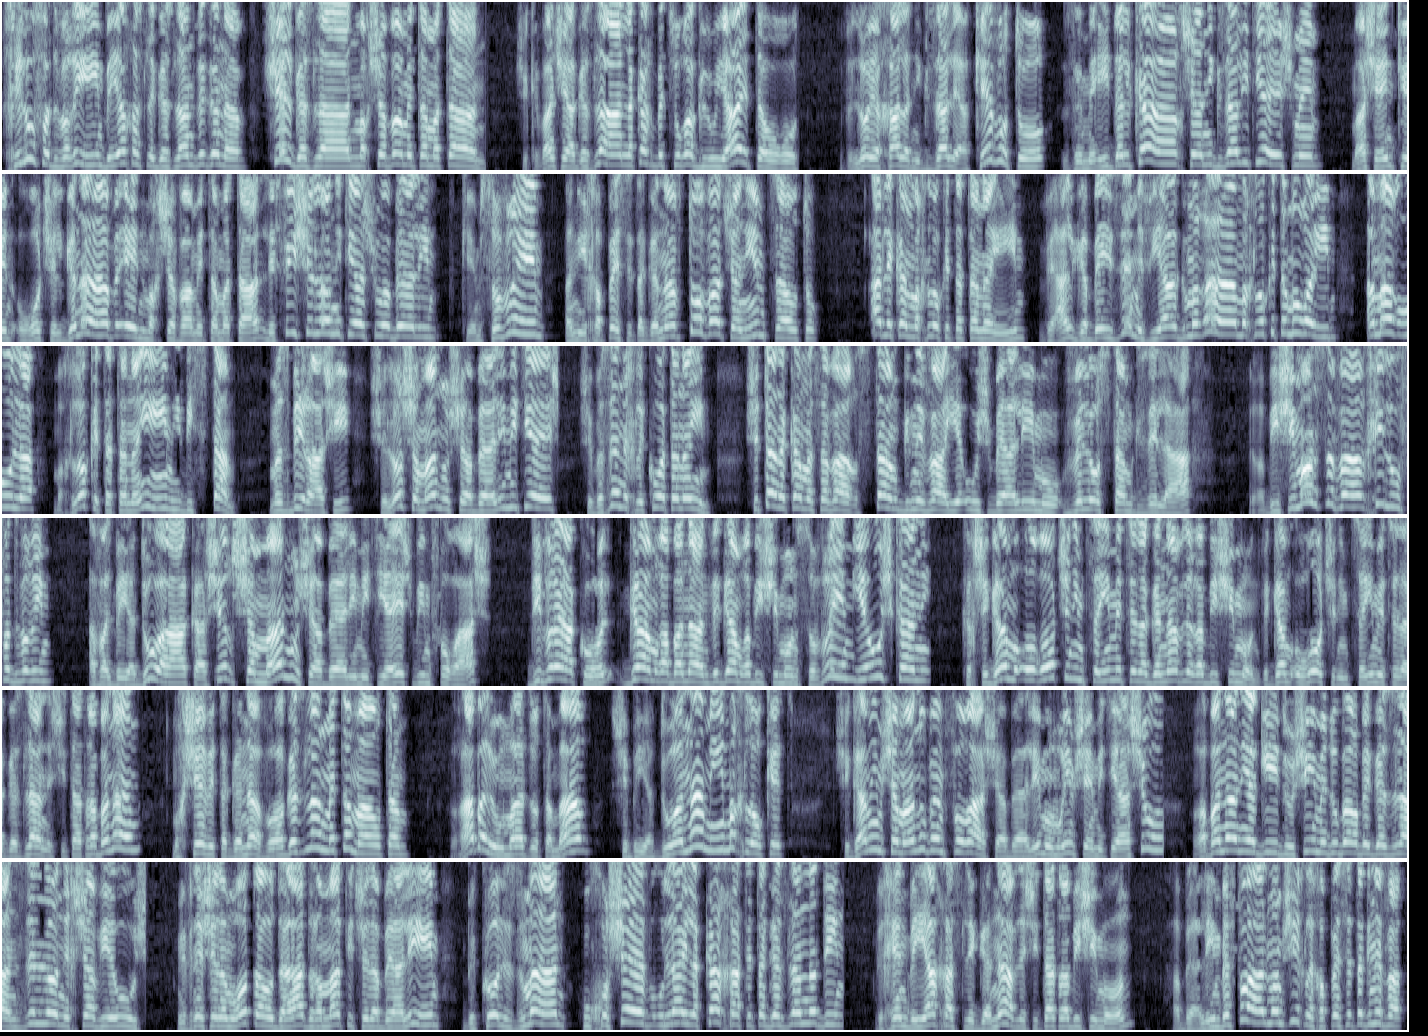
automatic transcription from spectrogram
חילוף הדברים ביחס לגזלן וגנב, של גזלן מחשבה מטמאתן, שכיוון שהגזלן לקח בצורה גלויה את האורות, ולא יכל הנגזל לעכב אותו, זה מעיד על כך שהנגזל התייאש מהם. מה שאין כן אורות של גנב, אין מחשבה מטמאתן, לפי שלא נתייאשו הבעלים. כי הם סוברים, אני אחפש את הגנב טוב עד שאני אמצא אותו. עד לכאן מחלוקת התנאים, ועל גבי זה מביאה הגמרא מחלוקת המוראים. אמר אולה, מחלוקת התנאים היא בסתם. מסביר רש"י, שלא שמענו שהבעלים התייאש, שבזה נחלקו התנאים. שתנא קמא סבר סתם גניבה ייאוש בעלים הוא ולא סתם גזלה, ורבי שמעון סבר חילוף הדברים. אבל בידוע, כאשר שמענו שהבעלים התייאש במפורש, דברי הכל, גם רבנן וגם רבי שמעון סוברים, ייאוש קני. כך שגם אורות שנמצאים אצל הגנב לרבי שמעון, וגם אורות שנמצאים אצל הגזלן לשיטת רבנן, מחשבת הגנב או הגזלן מטמא אותם. רבא לעומת זאת אמר, שבידוע נמי מחלוקת. שגם אם שמענו במפורש שהבעלים אומרים שהם התייאשו, רבנן יגידו שאם מדובר בגזלן זה לא נחשב ייאוש, מפני שלמרות ההודעה הדרמטית של הבעלים, בכל זמן הוא חושב אולי לקחת את הגזלן לדין. וכן ביחס לגנב לשיטת רבי שמעון, הבעלים בפועל ממשיך לחפש את הגניבה.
